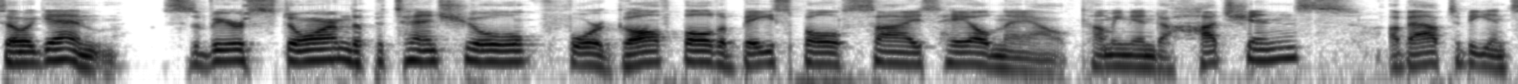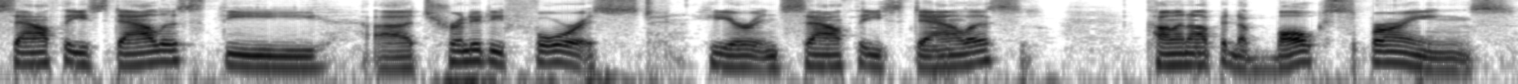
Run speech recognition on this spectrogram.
So again, severe storm, the potential for golf ball to baseball size hail now. Coming into Hutchins, about to be in southeast Dallas, the uh, Trinity Forest here in southeast Dallas. Coming up into Balch Springs,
